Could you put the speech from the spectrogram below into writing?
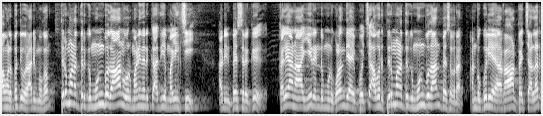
அவங்கள பற்றி ஒரு அறிமுகம். திருமணத்திற்கு முன்பு தான் ஒரு மனிதனுக்கு அதிக மகிழ்ச்சி அப்படின்னு பேசுறதுக்கு கல்யாணம் ஆகி ரெண்டு மூணு குழந்தையாகி போச்சு. அவர் திருமணத்திற்கு முன்பு தான் பேச வர்றார். அன்புக்குரிய அழகான பேச்சாளர்.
